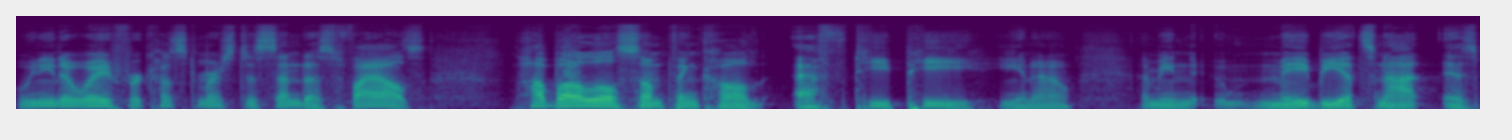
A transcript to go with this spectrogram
we need a way for customers to send us files. How about a little something called FTP, you know? I mean, maybe it's not as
